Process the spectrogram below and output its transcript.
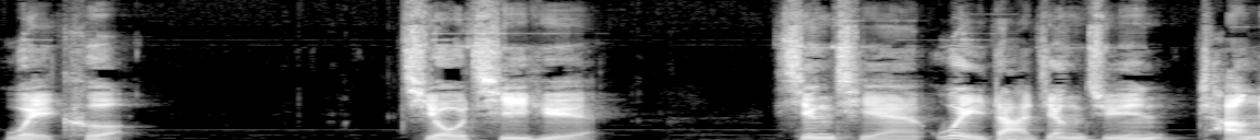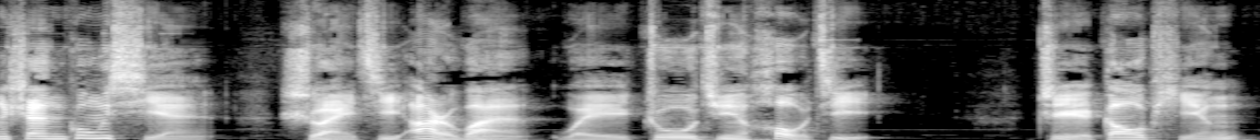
未克。秋七月。兴遣魏大将军常山公显率骑二万为诸军后继，至高平，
